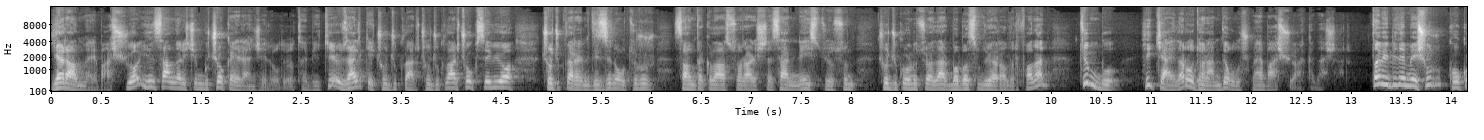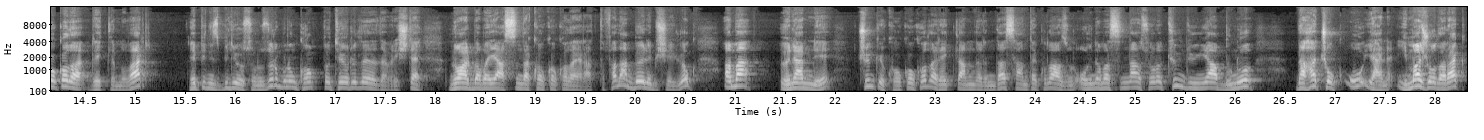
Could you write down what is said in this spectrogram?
yer almaya başlıyor. İnsanlar için bu çok eğlenceli oluyor tabii ki. Özellikle çocuklar. Çocuklar çok seviyor. Çocuklar hani dizine oturur. Santa Claus sorar işte sen ne istiyorsun? Çocuk onu söyler, babası duyar alır falan. Tüm bu hikayeler o dönemde oluşmaya başlıyor arkadaşlar. Tabii bir de meşhur Coca-Cola reklamı var. Hepiniz biliyorsunuzdur. Bunun komplo teorileri de var. İşte Noel Baba'yı aslında Coca-Cola yarattı falan. Böyle bir şey yok. Ama önemli. Çünkü Coca-Cola reklamlarında Santa Claus'un oynamasından sonra tüm dünya bunu daha çok o yani imaj olarak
